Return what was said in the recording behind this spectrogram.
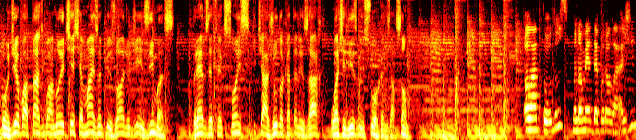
Bom dia, boa tarde, boa noite. Este é mais um episódio de Enzimas, breves reflexões que te ajudam a catalisar o agilismo em sua organização. Olá a todos, meu nome é Débora Olage,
